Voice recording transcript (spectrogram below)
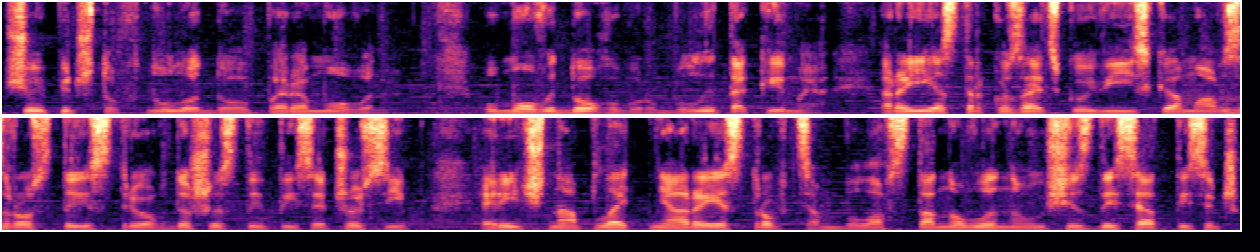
що й підштовхнуло до перемовин. Умови договору були такими: реєстр козацького війська мав зрости з 3 до 6 тисяч осіб. Річна платня реєстровцям була встановлена у 60 тисяч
